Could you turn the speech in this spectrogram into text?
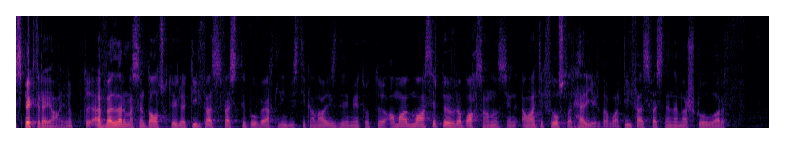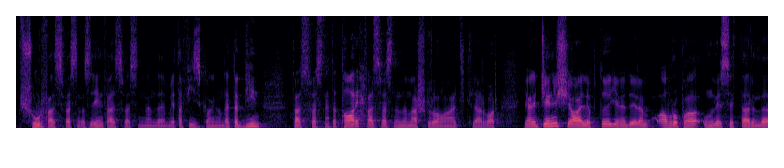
spektrə yayılıbdır. Əvvəllər məsələn daha çox deyirlər dil fəlsəfəsidir bu və yaxud lingvistik analizdir, metoddur. Amma müasir dövrə baxsanız, yəni analitik filosoflar hər yerdə var. Dil fəlsəfəsindən də məşğullar, şuur fəlsəfəsindən və zehin fəlsəfəsindən də, metafizika ilə də, hətta din fəlsəfəsindən, hətta tarix fəlsəfəsindən də məşğul olan analitiklər var. Yəni geniş yayılıbdır. Yenə deyirəm, Avropa universitetlərində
